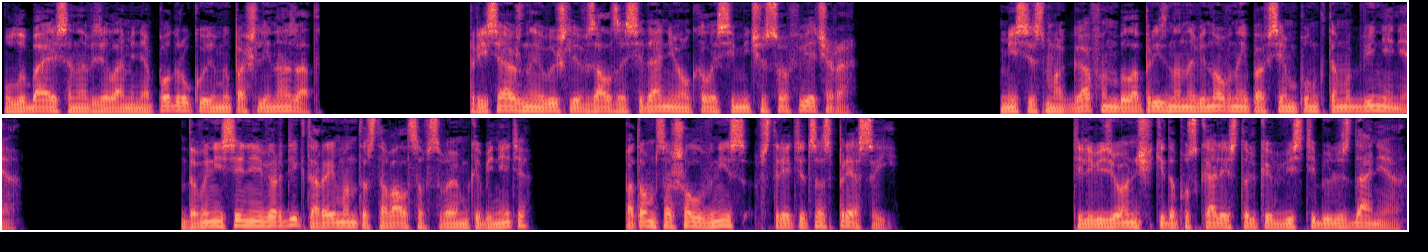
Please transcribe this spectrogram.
Улыбаясь, она взяла меня под руку, и мы пошли назад. Присяжные вышли в зал заседания около семи часов вечера. Миссис МакГаффон была признана виновной по всем пунктам обвинения. До вынесения вердикта Реймонд оставался в своем кабинете, потом сошел вниз встретиться с прессой. Телевизионщики допускались только в вестибюль здания.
